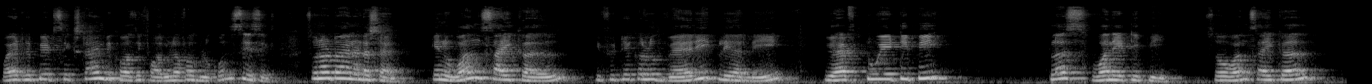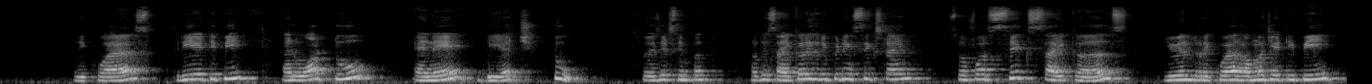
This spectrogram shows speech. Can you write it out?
Why it repeats 6 times? Because the formula for glucose is C6. So now try and understand. In one cycle, if you take a look very clearly, you have 2 ATP plus 1 ATP. So one cycle requires 3 ATP and what 2 NADH2. So is it simple? Now the cycle is repeating 6 times. So for 6 cycles you will require how much ATP?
